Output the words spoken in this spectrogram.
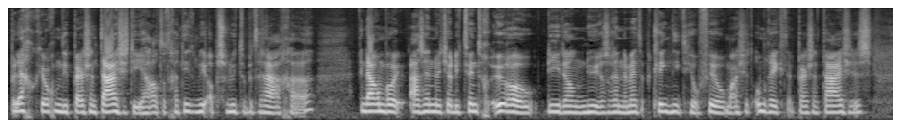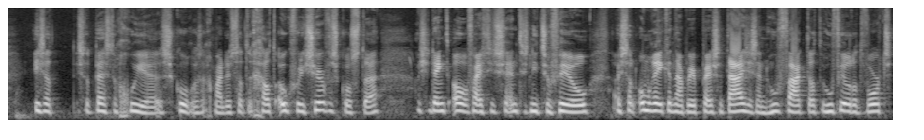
beleg ook heel erg om die percentages die je haalt. Het gaat niet om die absolute bedragen. En daarom bij ASN, weet je die 20 euro die je dan nu als rendement hebt, klinkt niet heel veel. Maar als je het omrekent in percentages, is dat, is dat best een goede score, zeg maar. Dus dat geldt ook voor die servicekosten. Als je denkt, oh, 15 cent is niet zoveel. Als je dan omrekent naar weer percentages en hoe vaak dat, hoeveel dat wordt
